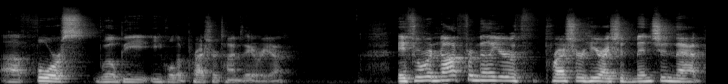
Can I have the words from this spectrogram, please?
Uh, force will be equal to pressure times area. If you are not familiar with pressure here, I should mention that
